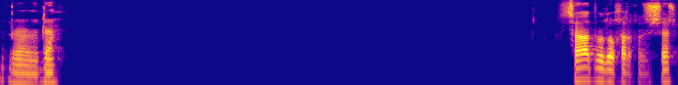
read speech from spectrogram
Böyle. Saat bulduk arkadaşlar.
